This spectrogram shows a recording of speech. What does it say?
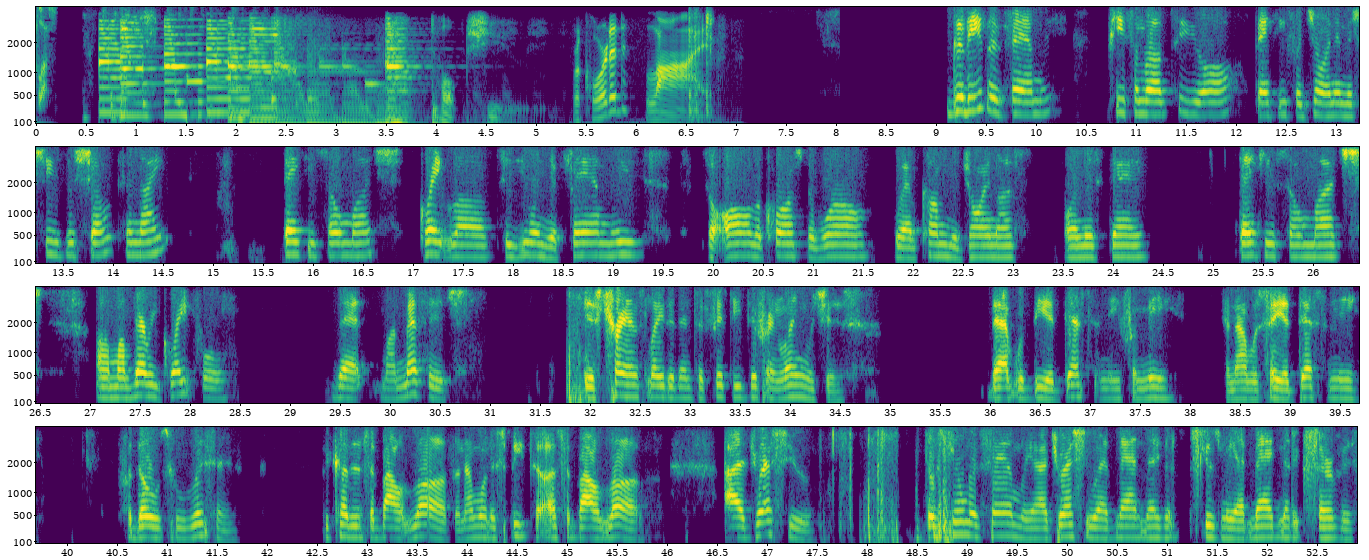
plus. Talk shoes. Recorded live. Good evening, family. Peace and love to you all. Thank you for joining the Shesus Show tonight. Thank you so much. Great love to you and your families to all across the world who have come to join us on this day. Thank you so much. Um, I'm very grateful that my message is translated into 50 different languages. That would be a destiny for me, and I would say a destiny for those who listen because it's about love, and I want to speak to us about love. I address you the human family, I address you at magnetic, excuse me, at magnetic service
